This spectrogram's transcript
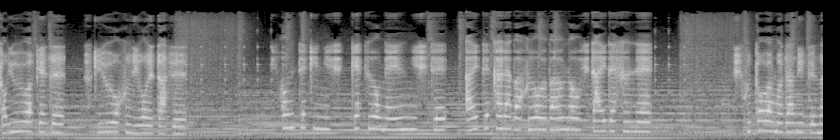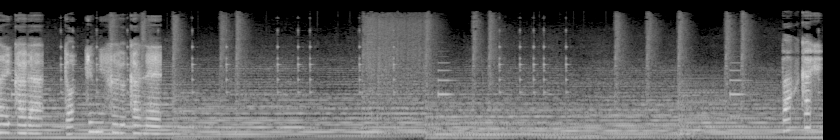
というわけで、スキルを振り終えたぜ。基本的に出血をメインにして、相手からバフを奪うのをしたいですね。シフトはまだ見てないから、どっちにするかね。バフか出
